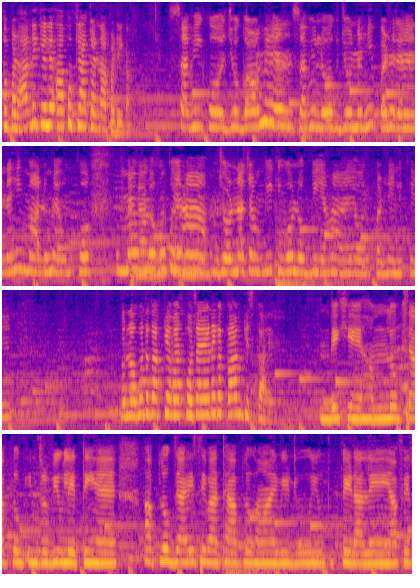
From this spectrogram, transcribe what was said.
तो बढ़ाने के लिए आपको क्या करना पड़ेगा? सभी को जो गाँव में हैं सभी लोग जो नहीं पढ़ रहे हैं नहीं मालूम है उनको मैं उन लोगों को यहाँ जोड़ना चाहूँगी कि वो लोग भी यहाँ आए और पढ़ें लिखें तो लोगों तक आपकी आवाज़ पहुँचाने का काम किसका है? देखिए, हम लोग से आप लोग इंटरव्यू लेती हैं। आप लोग ज़ाहिर सी बात है, आप लोग हमारी वीडियो यूट्यूब पे डालें या फिर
